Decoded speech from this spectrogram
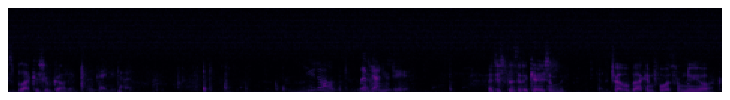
As black as you've got it. Okay, you got it. You don't live down here, do you? I just visit occasionally. I travel back and forth from New York.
